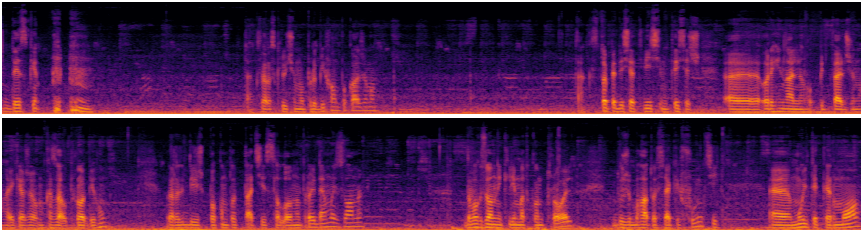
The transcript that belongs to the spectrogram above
диски. так, зараз включимо пробіг, вам покажемо. Так, 158 тисяч е, оригінального підтвердженого, як я вже вам казав, пробігу. Зараз більш по комплектації салону пройдемось з вами. Двохзонний клімат-контроль, дуже багато всяких функцій. Е, мультикермо.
